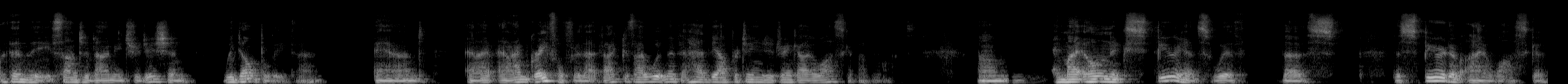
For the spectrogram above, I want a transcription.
within the Santo tradition, we don't believe that. And and, I, and I'm grateful for that fact because I wouldn't have had the opportunity to drink ayahuasca otherwise. Um, and my own experience with the, the spirit of ayahuasca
